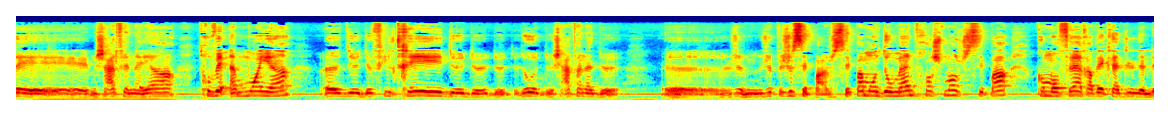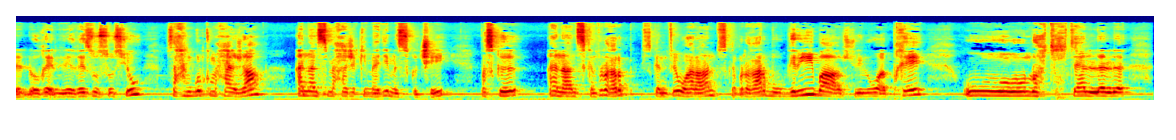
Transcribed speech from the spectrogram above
مش عارفه انايا trouver un moyen de, de filtrer, de, de, de, de, de, de, de euh, je, je, je sais pas, je sais pas mon domaine, franchement, je sais pas comment faire avec les réseaux sociaux. بصح نقول لكم حاجة أنا نسمع حاجة كيما هذه ما نسكتش باسكو أنا نسكن في الغرب نسكن في وهران نسكن في الغرب وقريبة جو لو بخي ورحت حتى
